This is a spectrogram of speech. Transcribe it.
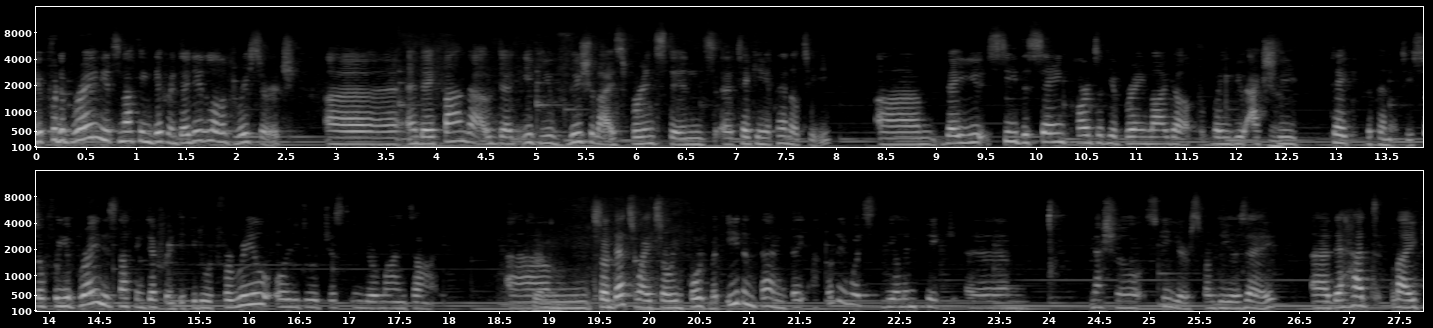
Yeah, for the brain, it's nothing different. They did a lot of research uh, and they found out that if you visualize, for instance, uh, taking a penalty, um, they you see the same parts of your brain light up when you actually take the penalty. So for your brain, it's nothing different if you do it for real or you do it just in your mind's eye. Um, so that's why it's so important. But even then, they I thought it was the Olympic um, national skiers from the USA. Uh, they had like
